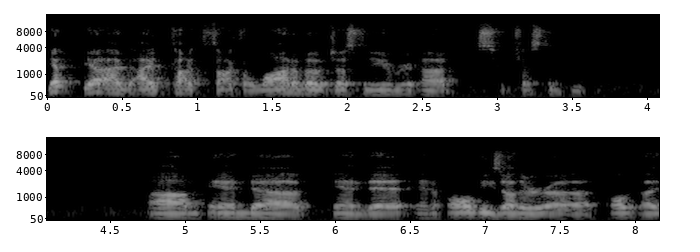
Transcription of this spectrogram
Yep, yeah, I've, I talked talked a lot about Justin Huber, uh, Justin Huber, um, and uh, and uh, and all these other uh, all, uh,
